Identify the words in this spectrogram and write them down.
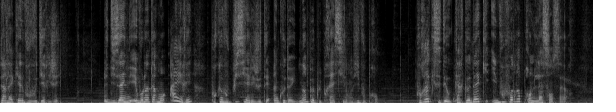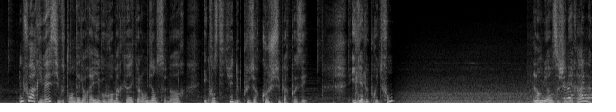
vers laquelle vous vous dirigez. Le design est volontairement aéré pour que vous puissiez aller jeter un coup d'œil d'un peu plus près si l'envie vous prend. Pour accéder au cargo deck, il vous faudra prendre l'ascenseur. Une fois arrivé, si vous tendez l'oreille, vous remarquerez que l'ambiance sonore est constituée de plusieurs couches superposées. Il y a le bruit de fond, l'ambiance générale,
